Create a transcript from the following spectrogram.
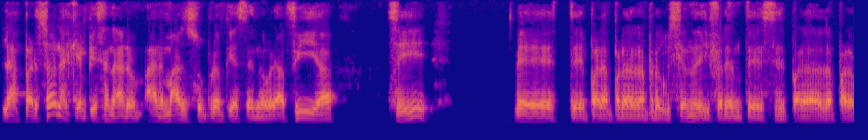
las personas que empiezan a armar su propia escenografía, ¿sí? Este, para, para la producción de diferentes, eh, para, para,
